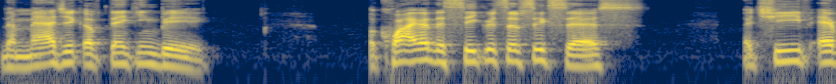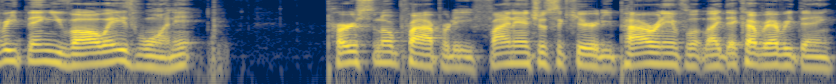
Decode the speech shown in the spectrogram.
The Magic of Thinking Big. Acquire the secrets of success, achieve everything you've always wanted, personal property, financial security, power and influence, like they cover everything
